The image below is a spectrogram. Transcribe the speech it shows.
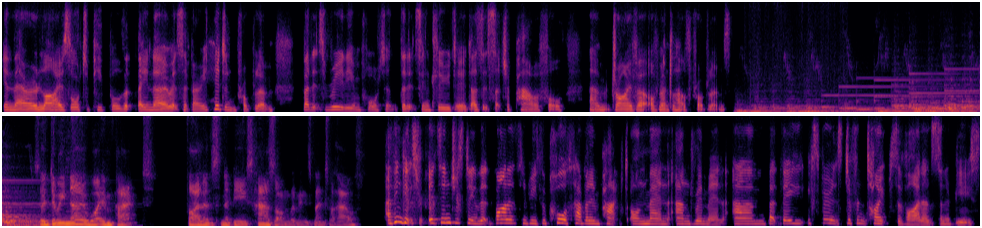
in their own lives or to people that they know. It's a very hidden problem, but it's really important that it's included as it's such a powerful um, driver of mental health problems. So, do we know what impact violence and abuse has on women's mental health? I think it's it's interesting that violence and abuse, of course, have an impact on men and women, um, but they experience different types of violence and abuse.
